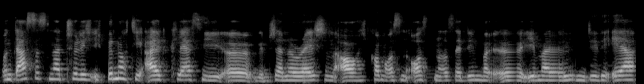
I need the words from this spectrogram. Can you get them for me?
Und das ist natürlich, ich bin noch die alt-classy äh, Generation auch, ich komme aus dem Osten, aus der äh, ehemaligen DDR.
